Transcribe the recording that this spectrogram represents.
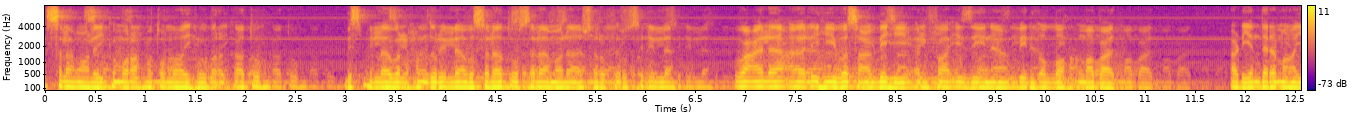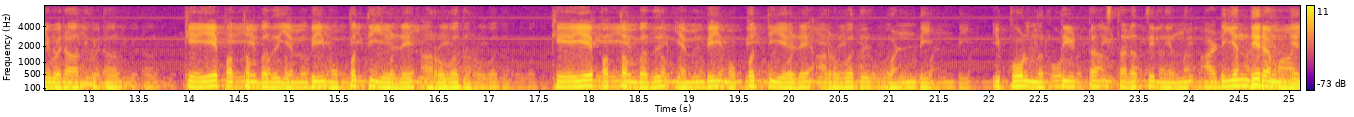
السلام عليكم ورحمة الله وبركاته بسم الله والحمد لله والصلاة والسلام على أشرف رسول الله وعلى آله وصحبه الفائزين برضا الله أما بعد അടിയന്തരമായി ഒരറിയിപ്പ് കെ എ പത്തൊമ്പത് എം ബി മുപ്പത്തിയേഴ് അറുപത് കെ എ പത്തൊമ്പത് എം ബി മുപ്പത്തിയേഴ് അറുപത് വണ്ടി ഇപ്പോൾ നിർത്തിയിട്ട സ്ഥലത്തിൽ നിന്ന് അടിയന്തിരമായി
